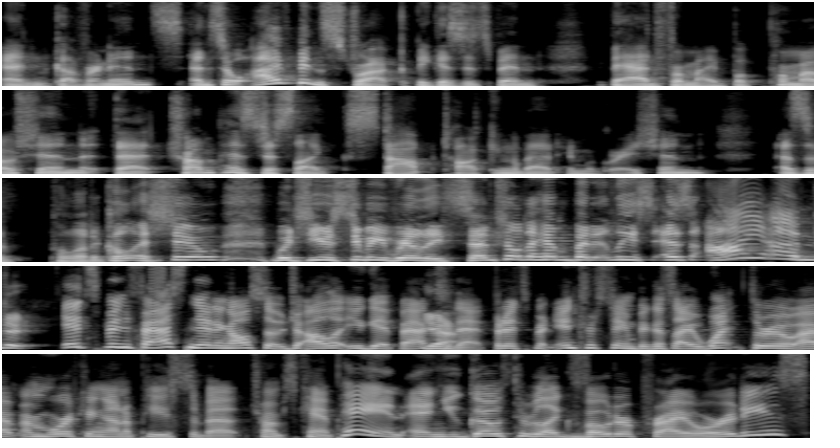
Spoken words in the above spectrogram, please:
and governance. And so I've been struck because it's been bad for my book promotion that Trump has just like stopped talking about immigration as a political issue, which used to be really central to him. But at least as I under, it's been fascinating. Also, I'll let you get back yeah. to that. But it's been interesting because I went through. I'm working on a piece about Trump's campaign, and you go through like voter priorities,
